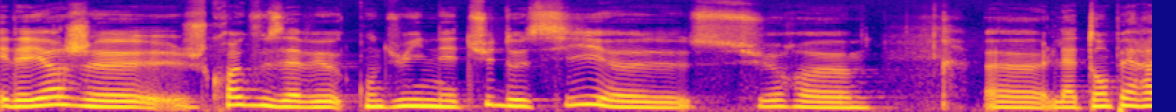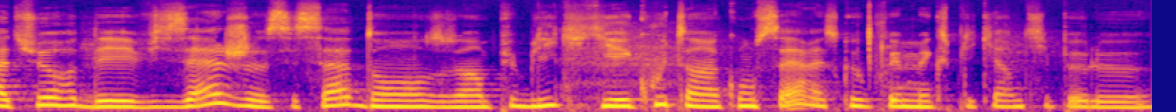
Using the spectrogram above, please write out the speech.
Et d'ailleurs, je, je, crois que vous avez conduit une étude aussi euh, sur euh, euh, la température des visages, c'est ça, dans un public qui écoute un concert. Est-ce que vous pouvez m'expliquer un petit peu le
